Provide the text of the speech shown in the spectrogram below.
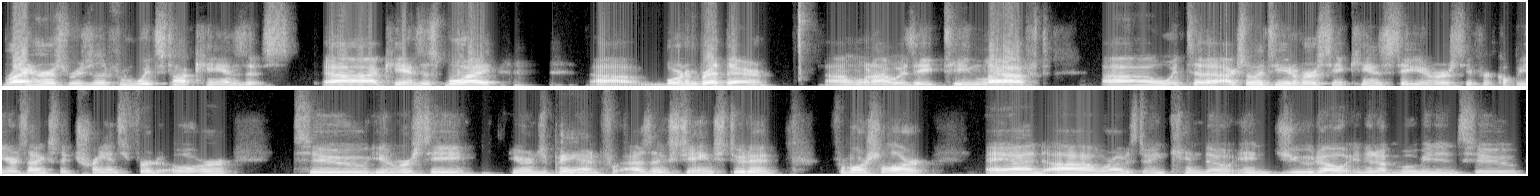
Ryan Hurst, originally from Wichita, Kansas, uh, Kansas boy, uh, born and bred there. Uh, when I was 18, left. Uh, went to actually went to university at Kansas State University for a couple years. I actually transferred over to university here in Japan for, as an exchange student for martial art, and uh, where I was doing kendo and judo. Ended up moving into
